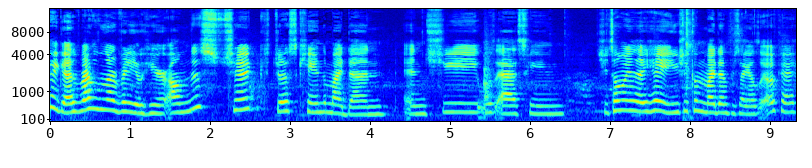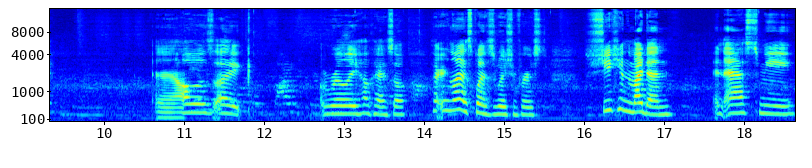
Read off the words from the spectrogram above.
Hey guys, back with another video here. Um, this chick just came to my den, and she was asking, she told me like, hey, you should come to my den for a second. I was like, okay. And I was like, really? Okay, so, let me explain the situation first. She came to my den, and asked me,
